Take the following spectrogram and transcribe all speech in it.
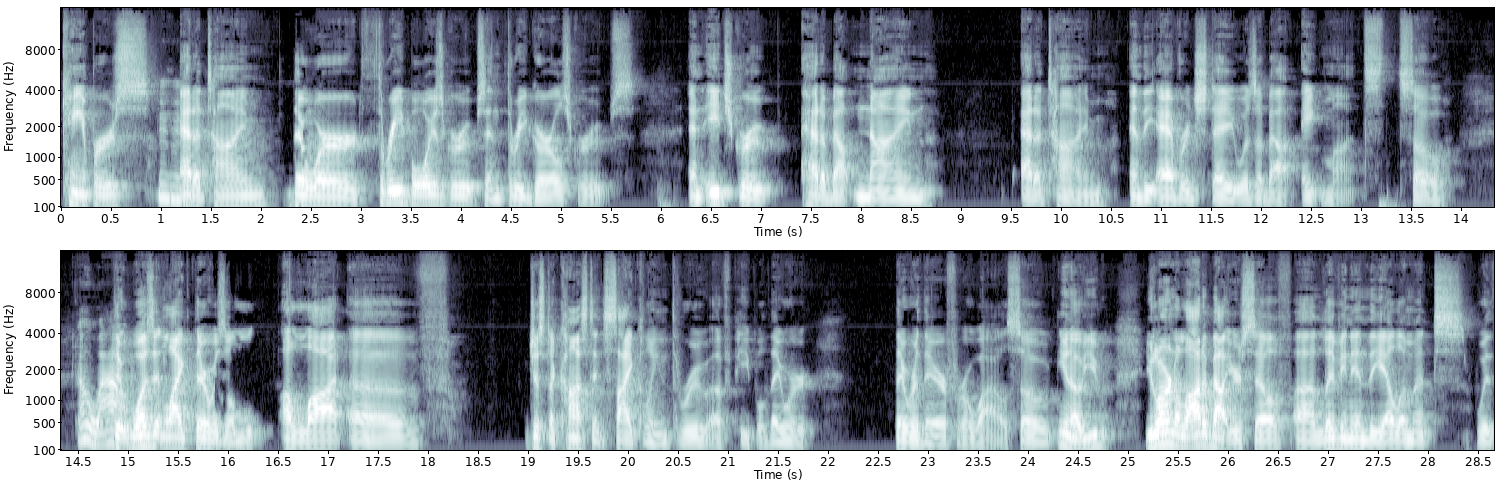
campers Mhm. at a time. There were three boys groups and three girls groups. And each group had about nine at a time. And the average stay was about eight months. So Oh wow. it wasn't like there was a, a lot of just a constant cycling through of people. They were they were there for a while. So you know you you learn a lot about yourself uh, living in the elements with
